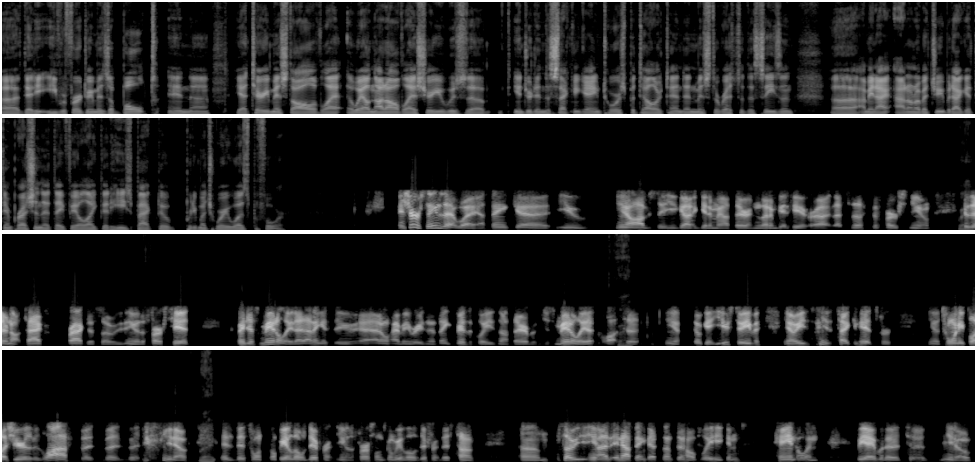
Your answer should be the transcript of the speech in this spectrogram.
uh, that he, he, referred to him as a bolt. And uh, yeah, Terry missed all of last. Well, not all of last year. He was uh, injured in the second game, tore his patellar tendon, missed the rest of the season. Uh, I mean, I, I don't know about you, but I get the impression that they feel like that he's back to pretty much where he was before. It sure seems that way. I think uh, you you know obviously you got to get him out there and let him get hit right. That's the the first you know because right. they're not tackling practice, so you know the first hit I mean, just mentally, that I think it's. I don't have any reason to think physically he's not there, but just mentally, that's a lot right. to you know still get used to. Even you know he's he's taking hits for you know 20 plus years of his life, but but but you know right. this one's going to be a little different. You know the first one's going to be a little different this time. Um, so you know, and I think that's something hopefully he can handle and be able to to you know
